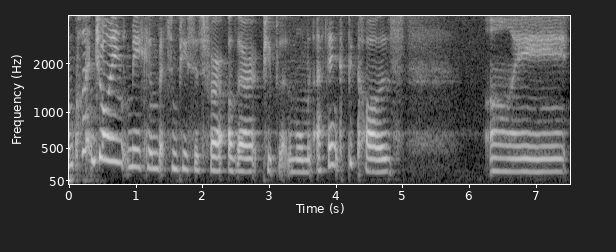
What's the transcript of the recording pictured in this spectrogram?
I'm quite enjoying making bits and pieces for other people at the moment. I think because I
